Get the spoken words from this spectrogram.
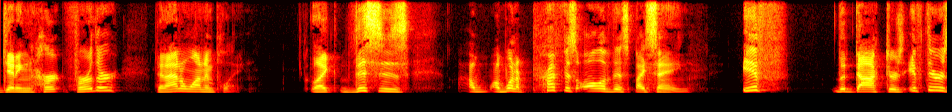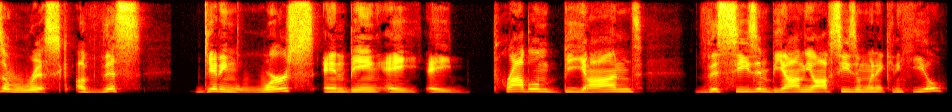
getting hurt further, then I don't want him playing. Like this is, I, I want to preface all of this by saying, if the doctors, if there's a risk of this getting worse and being a a problem beyond this season, beyond the offseason when it can heal,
